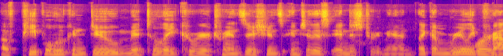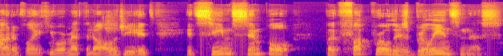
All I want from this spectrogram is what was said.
of people who can do mid to late career transitions into this industry man. Like i'm really Word. proud of like your methodology. It it seems simple but fuck bro there's brilliance in this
